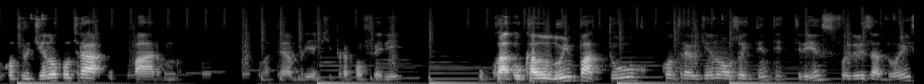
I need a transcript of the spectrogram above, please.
contra o Genoa ou contra o Parma. Vou até abrir aqui para conferir. O, o Calulu empatou contra o Genoa aos 83, foi 2 a 2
